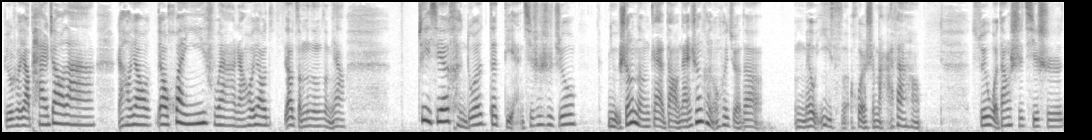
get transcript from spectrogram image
比如说要拍照啦，然后要要换衣服啊，然后要要怎么怎么怎么样，这些很多的点其实是只有女生能 get 到，男生可能会觉得嗯没有意思或者是麻烦哈。所以我当时其实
